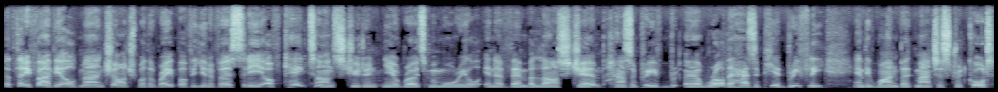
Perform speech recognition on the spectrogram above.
A 35 year old man charged with the rape of a University of Cape Town student near Rhodes Memorial in November last year has, uh, rather has appeared briefly in the Wynberg Magistrate Court.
